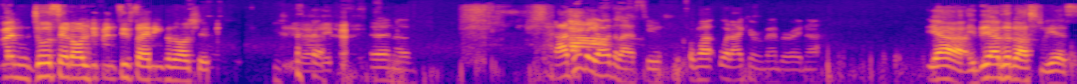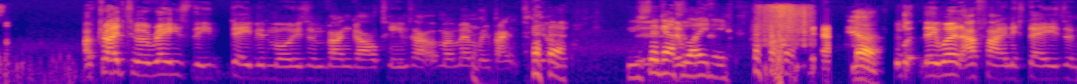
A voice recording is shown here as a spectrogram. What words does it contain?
when Joe said all defensive signings and all shit. yeah, yeah. and I think they are the last two from what, what I can remember right now. Yeah, they are the last two. Yes. I've tried to erase the David Moyes and Van Gaal teams out of my memory bank. To be. You still got They- Fellaini. Yeah. they weren't our finest days. And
